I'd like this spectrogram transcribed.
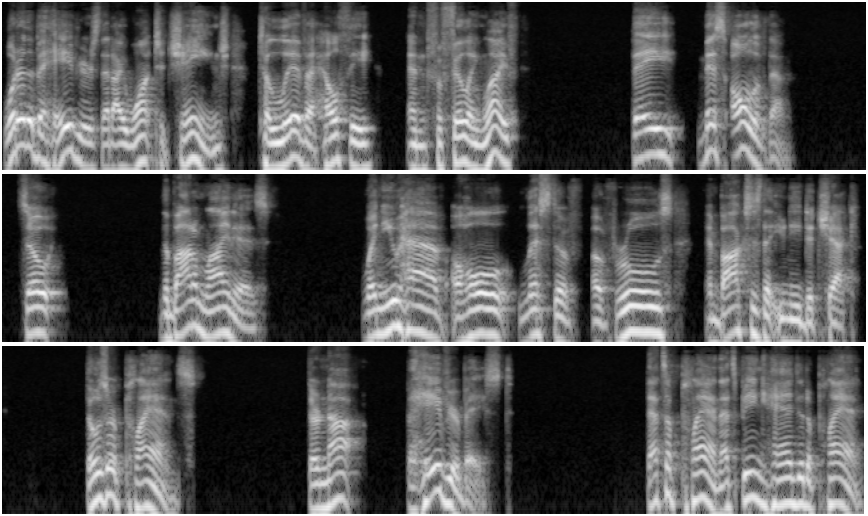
what are the behaviors that i want to change to live a healthy and fulfilling life they miss all of them. So the bottom line is when you have a whole list of of rules and boxes that you need to check those are plans. They're not behavior based that's a plan. That's being handed a plan.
